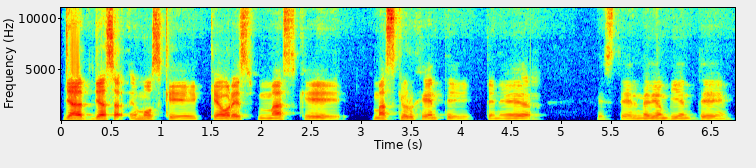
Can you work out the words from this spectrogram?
ya, ya sabemos que, que ahora es más que más que urgente tener este, el medio ambiente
